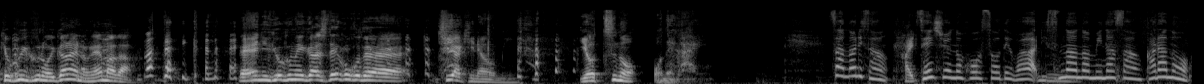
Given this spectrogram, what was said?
曲行くの行かないのねまだ。まだ行かない。えー、2曲目行かしてここで。千秋直美。4つのお願い。さあのりさん、はい。先週の放送ではリスナーの皆さんからの、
